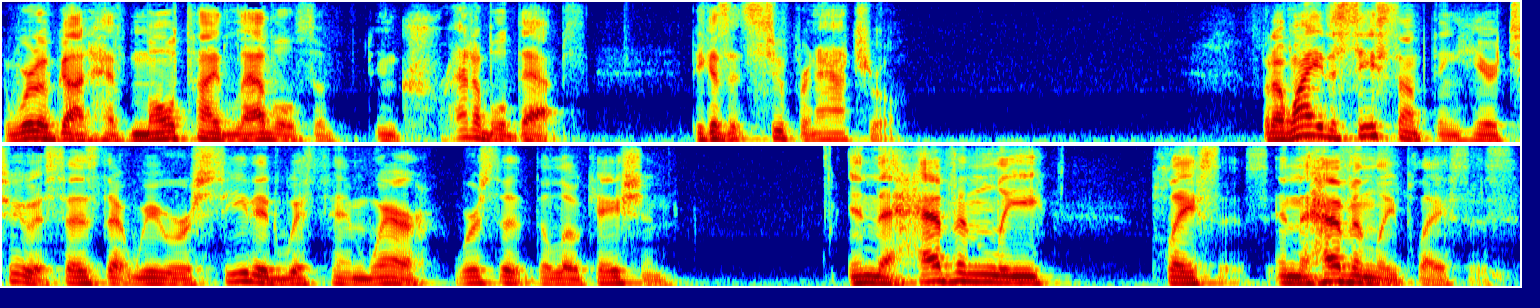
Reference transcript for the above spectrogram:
The Word of God have multi levels of incredible depth because it's supernatural. But I want you to see something here too. It says that we were seated with him where? Where's the, the location? In the heavenly places, in the heavenly places.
